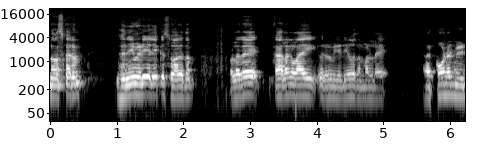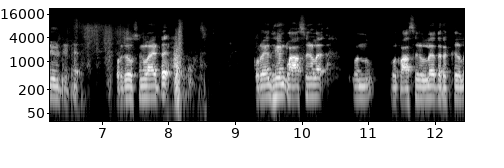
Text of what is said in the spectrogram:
നമസ്കാരം. ധനി മീഡിയയിലേക്ക് സ്വാഗതം. വളരെ കാലങ്ങളായി ഒരു വീഡിയോ നമ്മളുടെ റെക്കോർഡഡ് വീഡിയോ ഇട്ടിട്ട് കുറച്ച് ദിവസങ്ങളായിട്ട് കുറേയധികം ക്ലാസ്സുകൾ വന്നു. അപ്പോൾ ക്ലാസ്സുകളിലെ തിരക്കുകൾ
